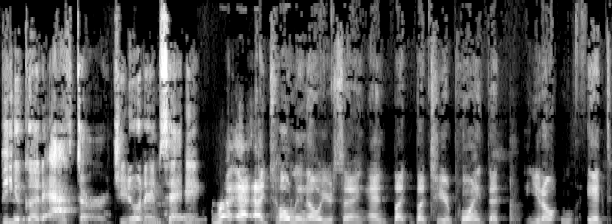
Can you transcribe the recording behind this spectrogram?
be a good actor. Do you know what I'm saying? Right. I, I, totally know what you're saying. And but but to your point that you know it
